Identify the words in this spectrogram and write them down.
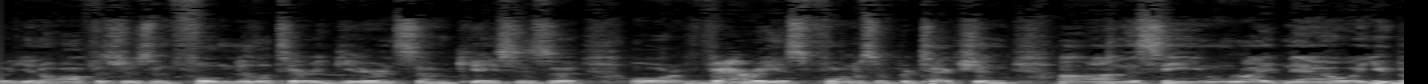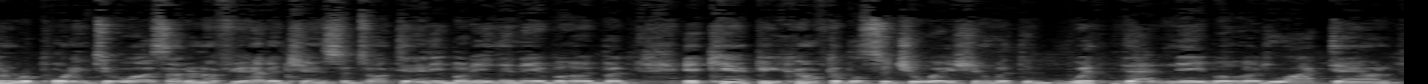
you know, officers in full military gear in some cases, uh, or various forms of protection uh, on the scene right now. Uh, you've been reporting to us. I don't know if you had a chance to talk to anybody in the neighborhood, but it can't be a comfortable situation with the with that neighborhood locked down.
